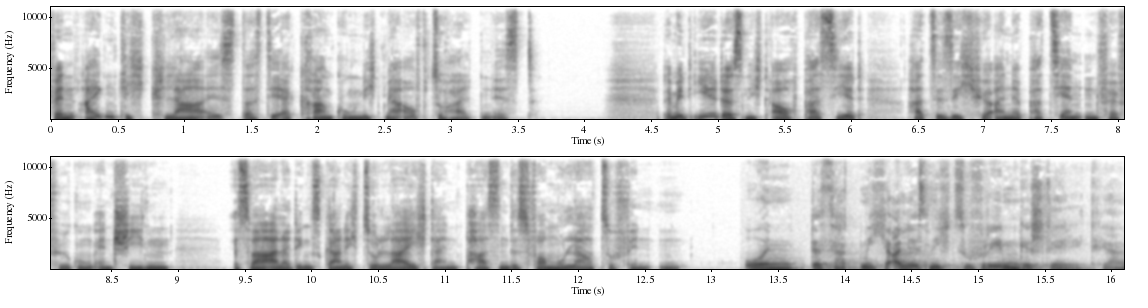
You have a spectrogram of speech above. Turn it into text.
wenn eigentlich klar ist, dass die Erkrankung nicht mehr aufzuhalten ist. Damit ihr das nicht auch passiert, hat sie sich für eine Patientenverfügung entschieden. Es war allerdings gar nicht so leicht, ein passendes Formular zu finden. Und das hat mich alles nicht zufriedengestellt. Ja.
